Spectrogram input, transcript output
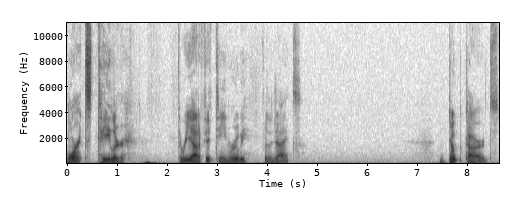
Lawrence Taylor, 3 out of 15 Ruby for the Giants. Dope cards.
